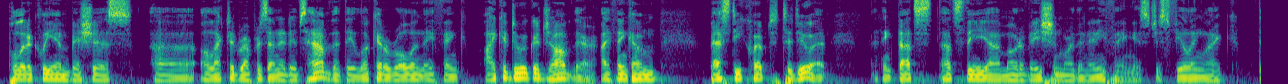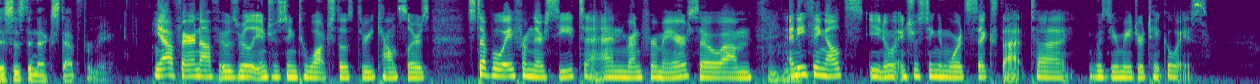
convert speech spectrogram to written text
politically ambitious uh, elected representatives have that they look at a role and they think I could do a good job there. I think I'm best equipped to do it. I think that's that's the uh, motivation more than anything is just feeling like this is the next step for me. Yeah, fair enough. It was really interesting to watch those three councillors step away from their seat and run for mayor. So, um, anything else, you know, interesting in Ward Six that uh, was your major takeaways?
